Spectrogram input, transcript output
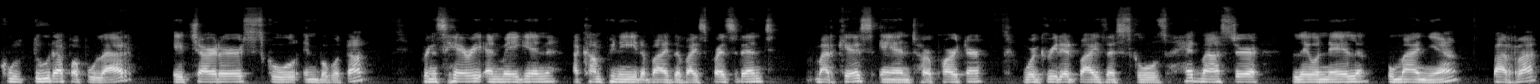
Cultura Popular, a charter school in Bogota. Prince Harry and Meghan, accompanied by the Vice President Marquez and her partner, were greeted by the school's headmaster, Leonel Umaña Parra,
